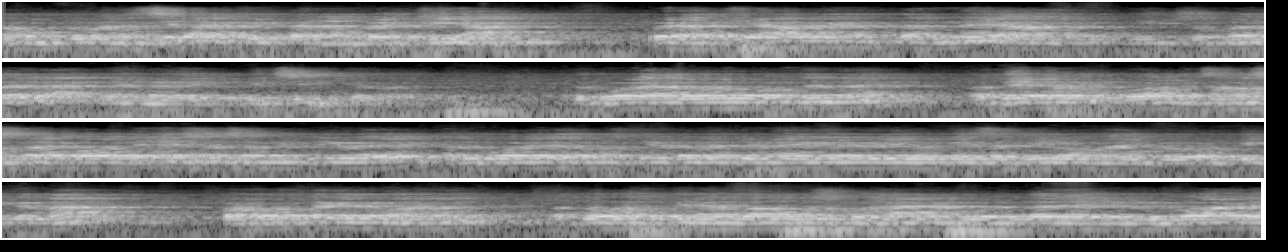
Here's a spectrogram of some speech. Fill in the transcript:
നമുക്ക് മനസ്സിലാക്കി തരാൻ പറ്റിയ ഒരു തന്നെയാണ് ഈ ചുമതല ഞങ്ങൾ ഏൽപ്പിച്ചിരിക്കുന്നത്. അതുപോലെ അതോടൊപ്പം തന്നെ അദ്ദേഹം സമസ്ത കോർഡിനേഷൻ സമിതിയുടെ അതുപോലെ സമസ്തയുടെ മറ്റ് മേഖലകളിലൊക്കെ സജീവമായി പ്രവർത്തിക്കുന്ന പ്രവർത്തകരുമാണ്. അദ്ദേഹത്തിന് അള്ളാഹു സുഹാനുഭവത്തിൽ ഒരുപാട്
